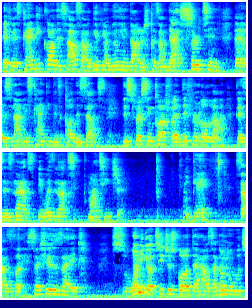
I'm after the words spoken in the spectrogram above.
If Miss Candy called this house, I'll give you a million dollars because I'm that certain that it was not Miss Candy that called this house. This person called for a different Ola because it's not it was not my teacher. Okay? So I was like so she was like So one of your teachers called the house. I don't know which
